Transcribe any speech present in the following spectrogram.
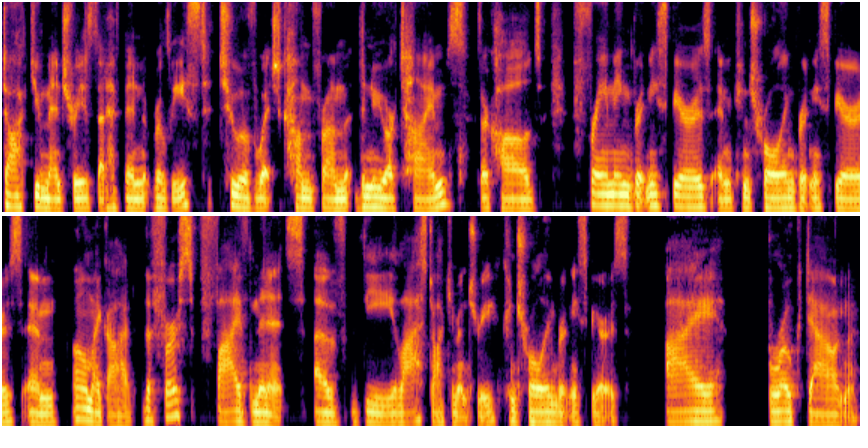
documentaries that have been released, two of which come from the New York Times. They're called Framing Britney Spears and Controlling Britney Spears. And oh my God, the first five minutes of the last documentary, Controlling Britney Spears, I broke down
